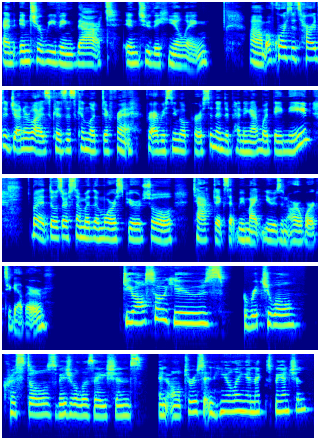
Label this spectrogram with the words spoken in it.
and interweaving that into the healing. Um, of course, it's hard to generalize because this can look different for every single person and depending on what they need. But those are some of the more spiritual tactics that we might use in our work together. Do you also use ritual crystals, visualizations, and altars in healing and expansion?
